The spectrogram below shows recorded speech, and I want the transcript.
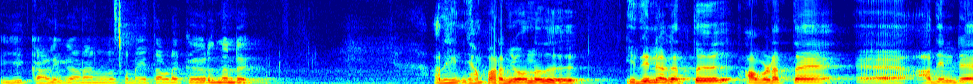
ഈ കളി കാണാനുള്ള സമയത്ത് അവിടെ കയറുന്നുണ്ട് അതെ ഞാൻ പറഞ്ഞു വന്നത് ഇതിനകത്ത് അവിടുത്തെ അതിന്റെ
